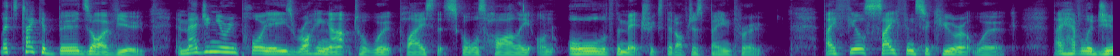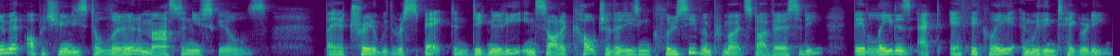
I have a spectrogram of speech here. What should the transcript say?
let's take a bird's eye view. Imagine your employees rocking up to a workplace that scores highly on all of the metrics that I've just been through. They feel safe and secure at work. They have legitimate opportunities to learn and master new skills. They are treated with respect and dignity inside a culture that is inclusive and promotes diversity. Their leaders act ethically and with integrity.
